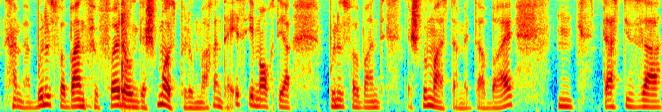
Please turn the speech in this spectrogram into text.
beim Bundesverband zur Förderung der Schwimmausbildung machen. Da ist eben auch der Bundesverband der Schwimmmeister mit dabei, hm, dass dieser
